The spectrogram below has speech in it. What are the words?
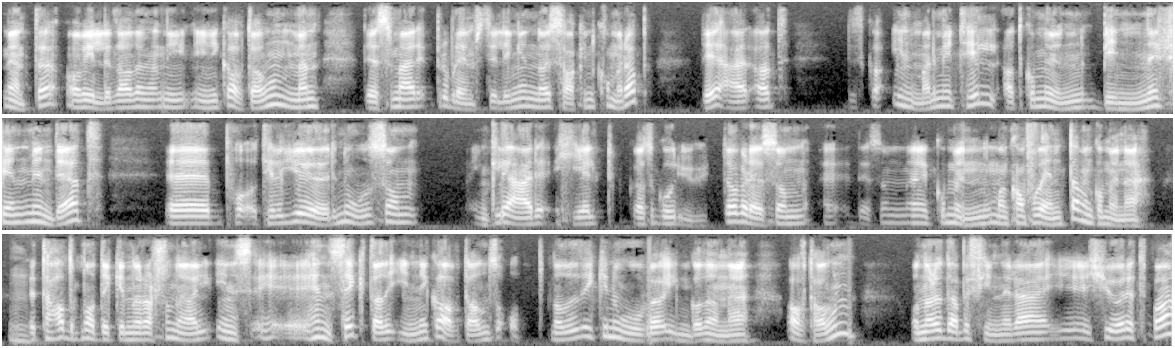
mente og ville da den inngikk avtalen. Men det som er problemstillingen når saken kommer opp, det er at det skal innmari mye til at kommunen binder sin myndighet på, til å gjøre noe som egentlig er helt, altså går utover det som, eh, det som eh, kommunen, man kan forvente av en kommune. Mm. Dette hadde på en måte ikke noen rasjonell eh, hensikt. Da de inngikk avtalen, så oppnådde de ikke noe ved å inngå denne avtalen. Og når du da befinner deg 20 år etterpå,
